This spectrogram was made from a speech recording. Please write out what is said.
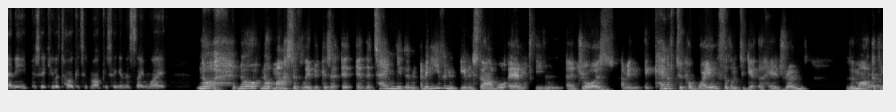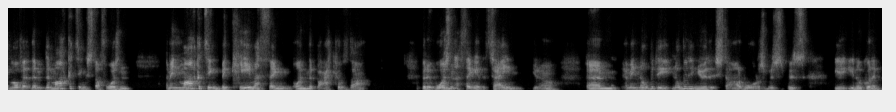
any particular targeted marketing in the same way? No, no, not massively, because at, at, the time they didn't. I mean, even even Star Wars, um, even uh, Jaws. I mean, it kind of took a while for them to get their heads around the marketing of it. The, the marketing stuff wasn't. I mean, marketing became a thing on the back of that, but it wasn't a thing at the time. You know, um, I mean, nobody nobody knew that Star Wars was was you, know going to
